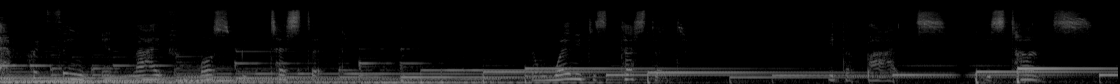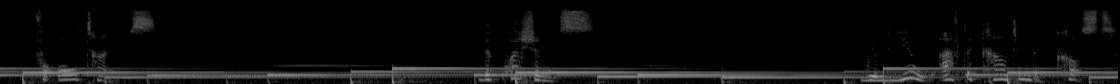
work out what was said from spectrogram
Everything in life must be tested. And when it is tested, it abides, it stands for all times. The question is Will you, after counting the cost,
